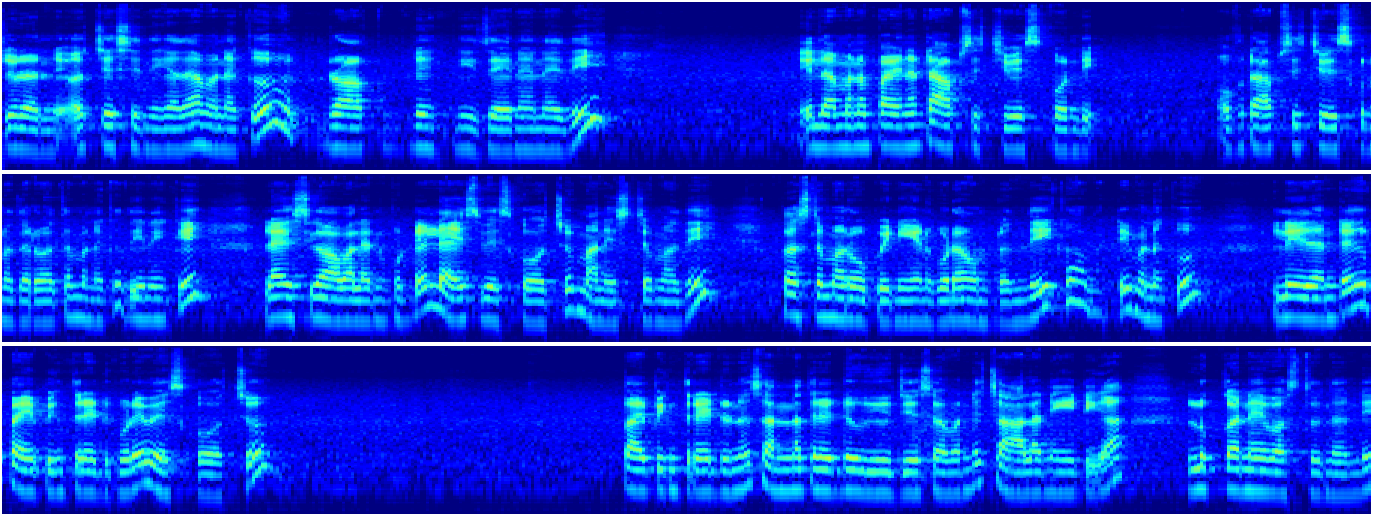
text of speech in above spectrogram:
చూడండి వచ్చేసింది కదా మనకు డ్రాప్ డిజైన్ అనేది. ఇలా మనం పైన టాప్ స్టిచ్ వేసుకోండి. ఒక టాప్ స్టిచ్ వేసుకున్న తర్వాత మనకు దీనికి లైస్ కావాలనుకుంటే లైస్ వేసుకోవచ్చు. మన ఇష్టం అది. కస్టమర్ ఒపీనియన్ కూడా ఉంటుంది. కాబట్టి మనకు లేదంటే పైపింగ్ థ్రెడ్ కూడా వేసుకోవచ్చు. పైపింగ్ థ్రెడ్ను సన్న థ్రెడ్ యూజ్ చేసామంటే చాలా నీట్గా లుక్ అనేది వస్తుందండి.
